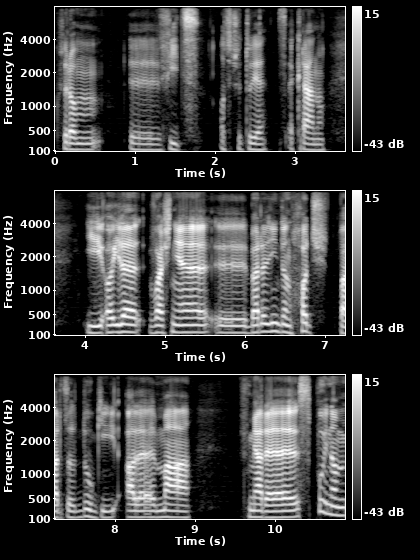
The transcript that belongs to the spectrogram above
którą y, widz odczytuje z ekranu. I o ile właśnie Barry Lyndon, choć bardzo długi, ale ma w miarę spójną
